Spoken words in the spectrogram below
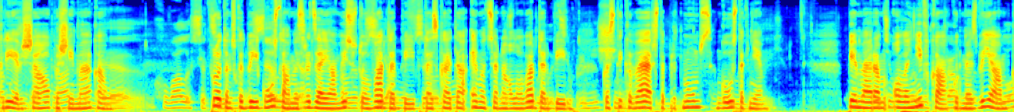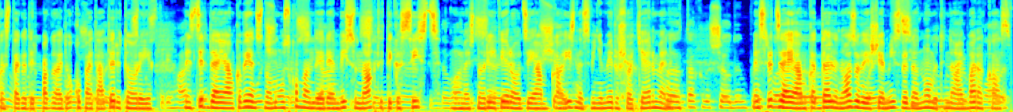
Krievi šāva pa šīm ēkām. Protams, kad bija gūstā, mēs redzējām visu to vardarbību, tā skaitā emocionālo vardarbību, kas tika vērsta pret mums, gūstekņiem. Piemēram, Oleņivkā, kur mēs bijām, kas tagad ir pagaidu okupētā teritorija, mēs dzirdējām, ka viens no mūsu komandieriem visu nakti tika sists, un mēs no rīta ieraudzījām, kā iznes viņa mirušo ķermeni. Mēs redzējām, ka daļu no azoviešiem izveda un nometināja barakās,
